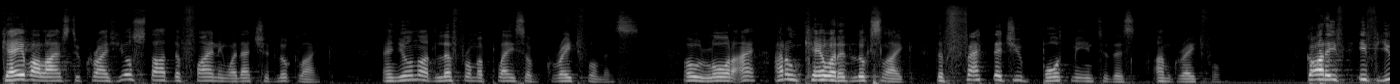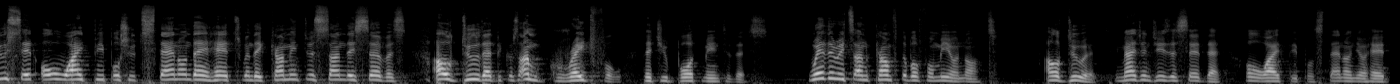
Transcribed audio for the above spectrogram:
gave our lives to Christ, you'll start defining what that should look like. And you'll not live from a place of gratefulness oh Lord, I, I don't care what it looks like. The fact that you bought me into this, I'm grateful. God, if, if you said all white people should stand on their heads when they come into a Sunday service, I'll do that because I'm grateful that you brought me into this. Whether it's uncomfortable for me or not, I'll do it. Imagine Jesus said that. All white people, stand on your head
